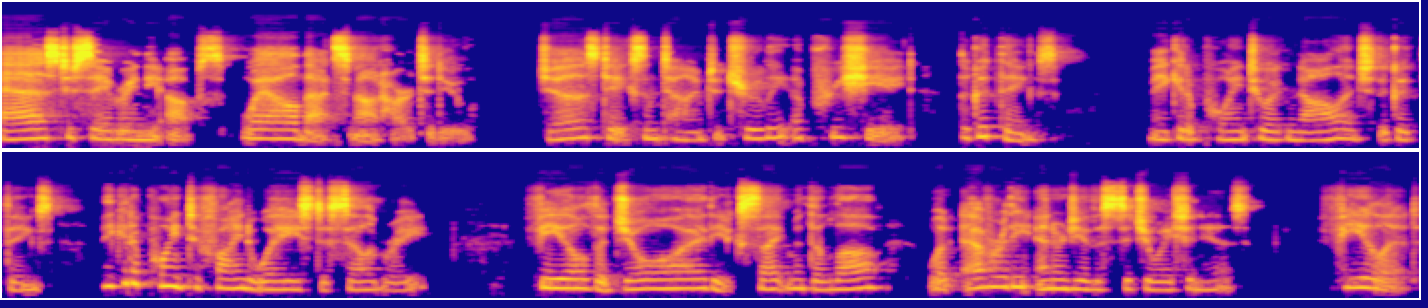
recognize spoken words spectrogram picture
As to savoring the ups, well, that's not hard to do. Just take some time to truly appreciate the good things. Make it a point to acknowledge the good things. Make it a point to find ways to celebrate Feel the joy, the excitement, the love, whatever the energy of the situation is. Feel it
